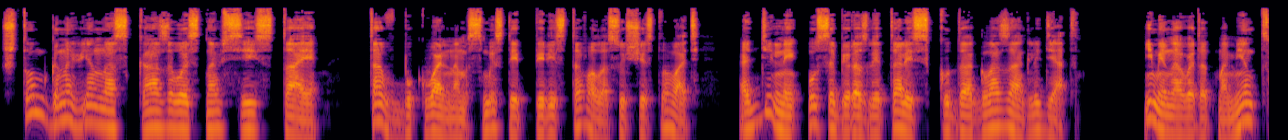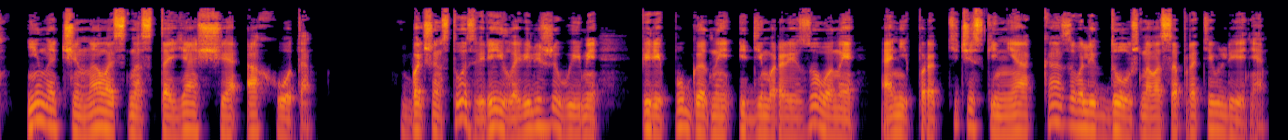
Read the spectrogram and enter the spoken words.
что мгновенно сказывалось на всей стае. Та в буквальном смысле переставала существовать. Отдельные особи разлетались, куда глаза глядят. Именно в этот момент и начиналась настоящая охота. Большинство зверей ловили живыми, перепуганные и деморализованные, они практически не оказывали должного сопротивления.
